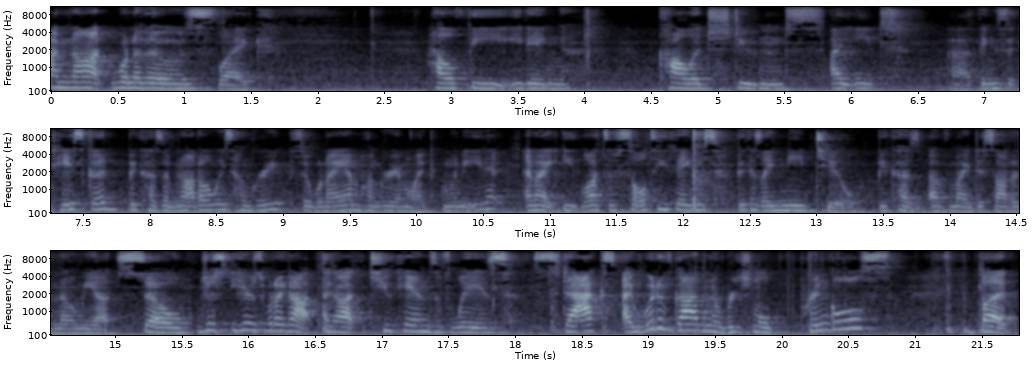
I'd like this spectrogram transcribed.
I'm not one of those like healthy eating college students. I eat uh, things that taste good because I'm not always hungry. So when I am hungry, I'm like, I'm gonna eat it. And I eat lots of salty things because I need to because of my dysautonomia. So just here's what I got. I got two cans of Lay's Stax. I would have gotten original Pringles but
